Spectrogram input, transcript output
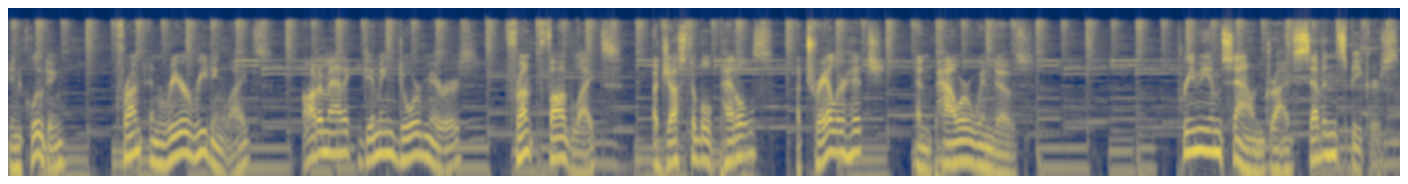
including front and rear reading lights, automatic dimming door mirrors, front fog lights, adjustable pedals, a trailer hitch, and power windows. Premium sound drives seven speakers,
